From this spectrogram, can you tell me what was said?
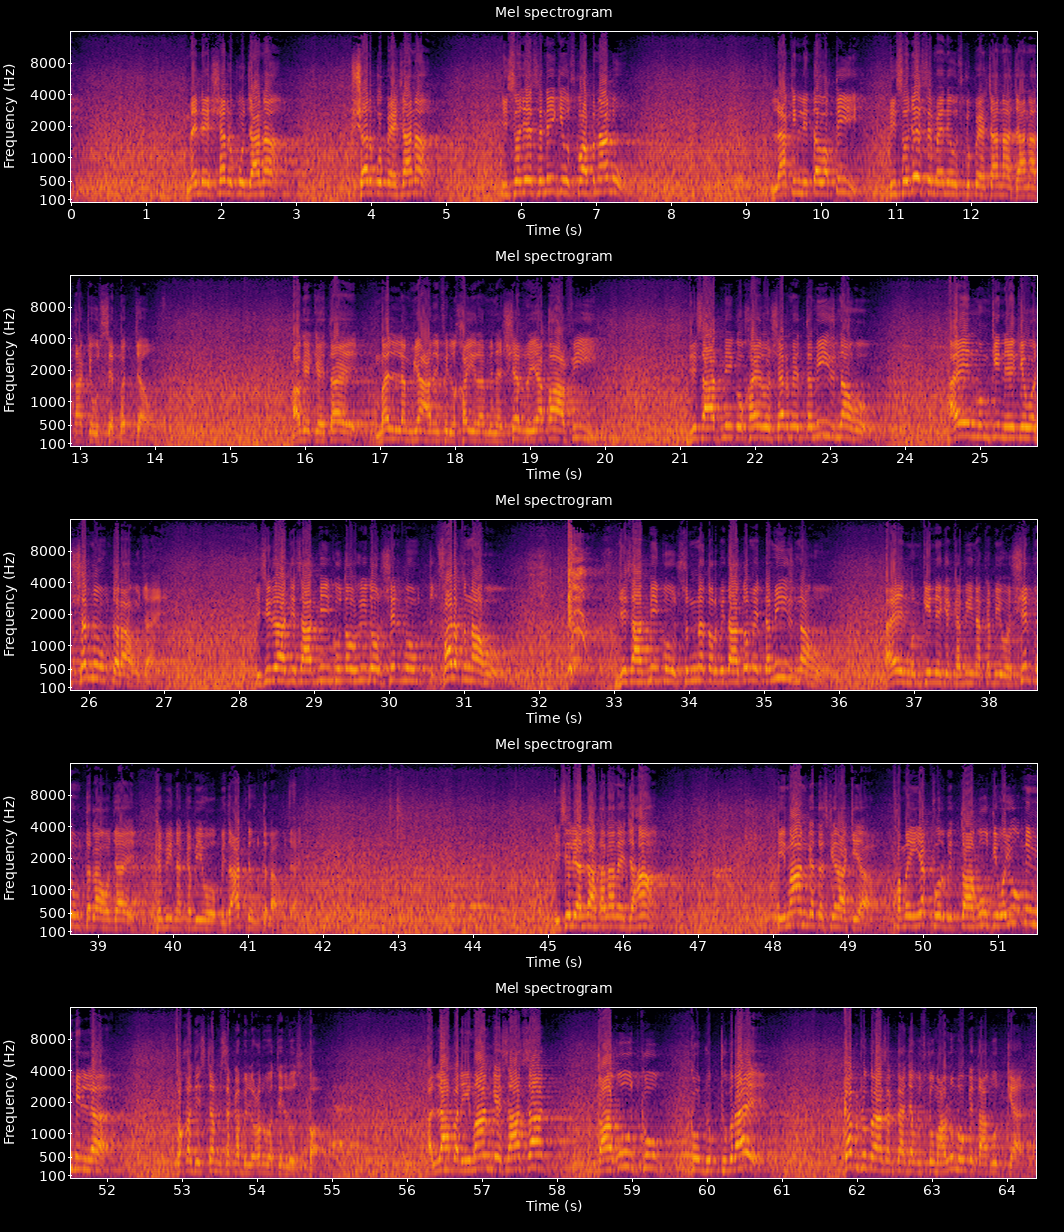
میں نے شر کو جانا، شر کو پہچانا، اس وجہ سے نہیں کہ اس کو اپنا لوں، لیکن لتوقی، اس وجہ سے میں نے اس کو پہچانا، جانا تاکہ اس سے بچ جاؤں۔ آگے کہتا ہے، من لم يعرف الخیر من الشر یقع فی جس آدمی کو خیر و شر میں تمیز نہ ہو، عین ممکن ہے کہ وہ شر میں مبتلا ہو جائے۔ اسی طرح جس آدمی کو توحید اور شرک میں فرق نہ ہو، جس آدمی کو سنت اور بدعتوں میں تمیز نہ ہو، عین ممکن ہے کہ کبھی نہ کبھی وہ شرک میں مبتلا ہو جائے، کبھی نہ کبھی وہ بدعت میں مبتلا ہو جائے۔ اسی لیے اللہ تعالیٰ نے جہاں ایمان کا تذکرہ کیا، فمن یکفر بالطاغوت ویؤمن باللہ فقد استمسک بالعروۃ الوثقى۔ اللہ پر ایمان کے ساتھ ساتھ تاغوت کو کو ٹھکرائے کب ٹھکرا سکتا ہے جب اس کو معلوم ہو کہ تاغوت کیا ہے؟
